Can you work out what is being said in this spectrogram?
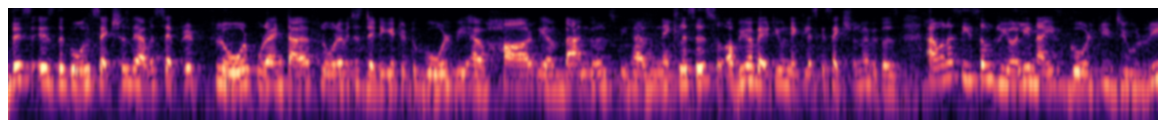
This is the gold section. They have a separate floor, pura entire floor है which is dedicated to gold. We have har, we have bangles, we have necklaces. So abhi main बैठी हूँ necklace के section में because I want to see some really nice gold की jewelry.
